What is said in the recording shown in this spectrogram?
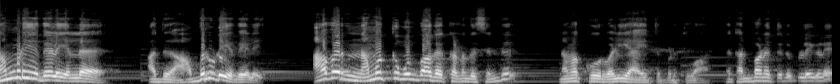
நம்முடைய வேலை அல்ல அது அவருடைய வேலை. அவர் நமக்கு முன்பாக கடந்து சென்று நமக்கு ஒரு வழியை ஆயத்தப்படுத்துவார். இந்த கண்பான திருப்பிள்ளைகளே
